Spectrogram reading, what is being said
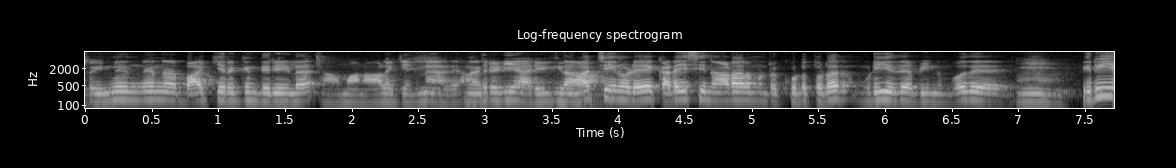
சோ இன்னும் என்னென்ன பாக்கி இருக்குன்னு தெரியல. ஆமா நாளைக்கு என்ன அது? அதிரடியா இந்த அறிவிக்க ஆட்சியினுடைய கடைசி நாடாளுமன்ற கூட்டத்தொடர் முடியுது அப்படின்னும் போது பெரிய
